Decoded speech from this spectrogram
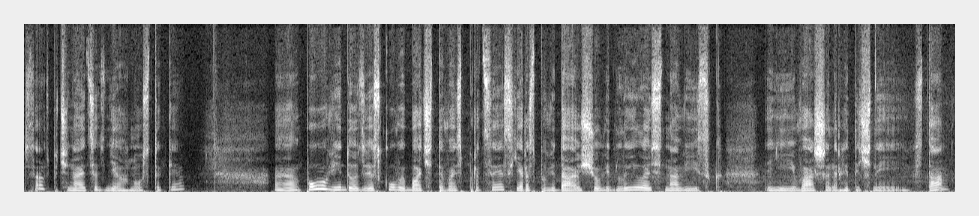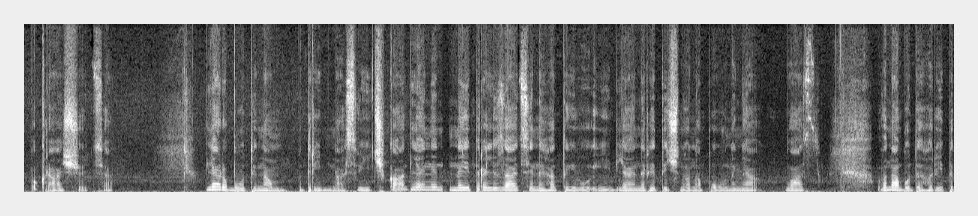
Сеанс починається з діагностики. Е, По відеозв'язку ви бачите весь процес. Я розповідаю, що відлилось на віск, і ваш енергетичний стан покращується. Для роботи нам потрібна свічка для нейтралізації негативу і для енергетичного наповнення вас. Вона буде горіти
